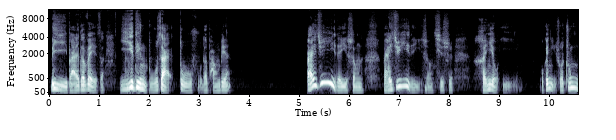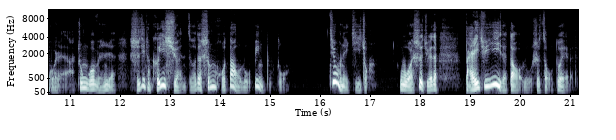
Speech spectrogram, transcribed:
李白的位子一定不在杜甫的旁边。白居易的一生呢？白居易的一生其实很有意义。我跟你说，中国人啊，中国文人实际上可以选择的生活道路并不多，就那几种。我是觉得白居易的道路是走对了的。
